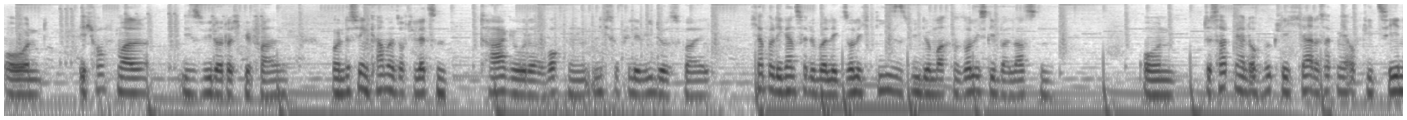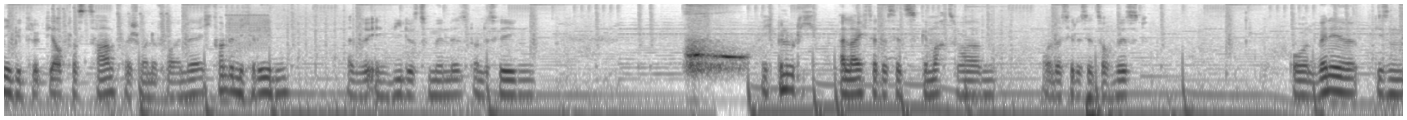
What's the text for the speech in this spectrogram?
Und ich hoffe mal, dieses Video hat euch gefallen. Und deswegen kamen jetzt auch die letzten Tage oder Wochen nicht so viele Videos, weil ich habe halt die ganze Zeit überlegt, soll ich dieses Video machen, soll ich es lieber lassen? Und das hat mir halt auch wirklich, ja, das hat mir auf die Zähne gedrückt, ja, auf das Zahnfleisch, meine Freunde. Ich konnte nicht reden, also in Videos zumindest, und deswegen, ich bin wirklich erleichtert, das jetzt gemacht zu haben und dass ihr das jetzt auch wisst. Und wenn ihr diesen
